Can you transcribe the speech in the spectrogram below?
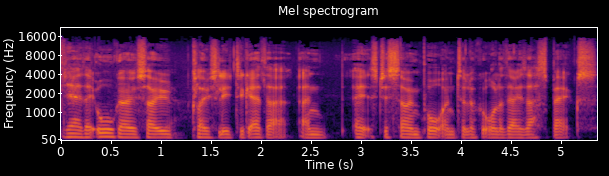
yeah, they all go so yeah. closely together and it's just so important to look at all of those aspects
